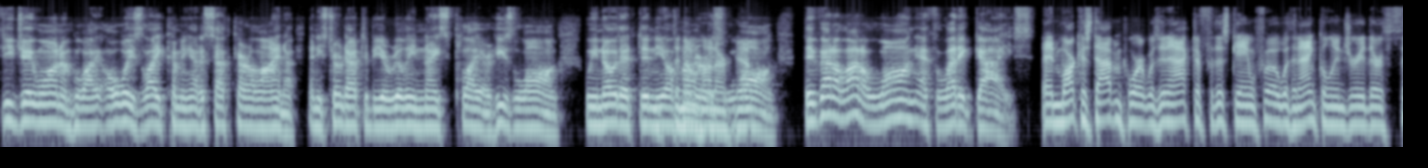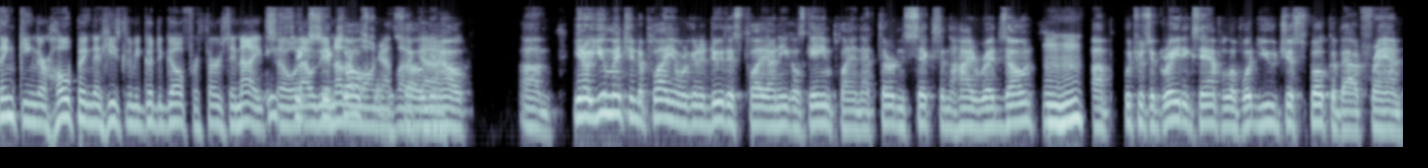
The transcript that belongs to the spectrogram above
DJ Wonnum, who I always like coming out of South Carolina, and he's turned out to be a really nice player. He's long. We know that Danielle, Hunter, Hunter, is long. Yep. They've got a lot of long, athletic guys. And Marcus Davenport was inactive for this game for, with an ankle injury. They're thinking, they're hoping that he's going to be good to go for Thursday night. He's so six, that would be another also. long, athletic so, guy. You know, um, you know, you mentioned a play, and we're going to do this play on Eagles game plan, that third and six in the high red zone, mm-hmm. um, which was a great example of what you just spoke about, Fran,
